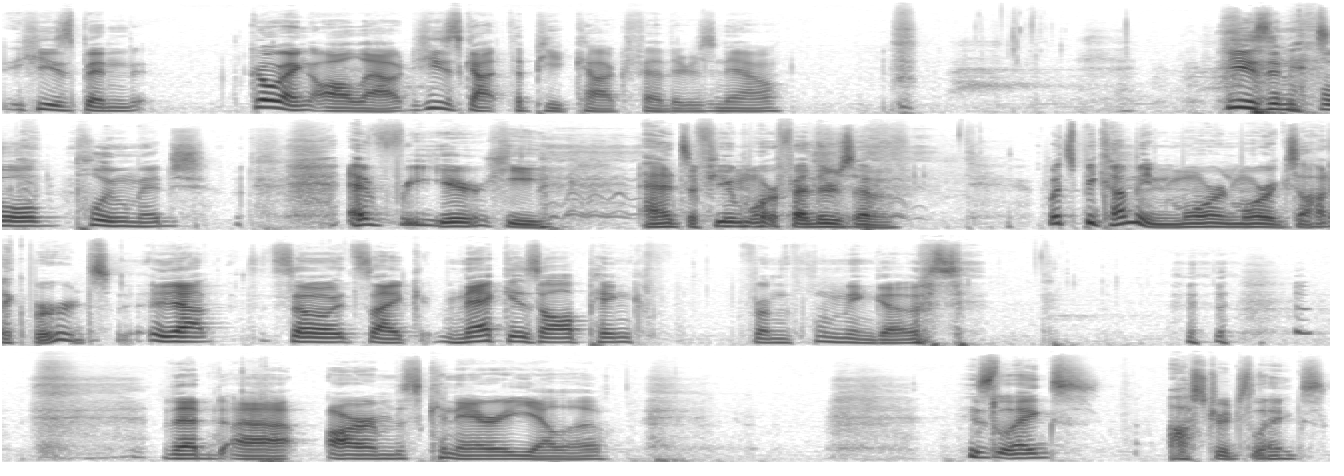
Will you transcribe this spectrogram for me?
he's been going all out. He's got the peacock feathers now. He's in full plumage. Every year he adds a few more feathers of what's becoming more and more exotic birds. Yeah. So it's like neck is all pink from flamingos. then uh, arms canary yellow. His legs, ostrich legs.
